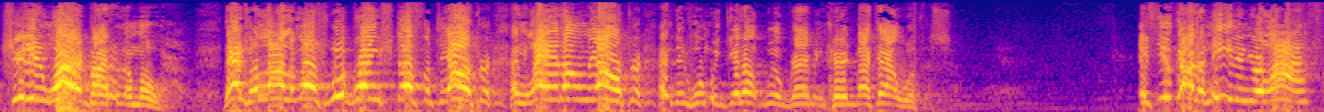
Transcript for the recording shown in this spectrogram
she didn't worry about it no more. There's a lot of us, we'll bring stuff at the altar and lay it on the altar, and then when we get up, we'll grab it and carry it back out with us. If you got a need in your life,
